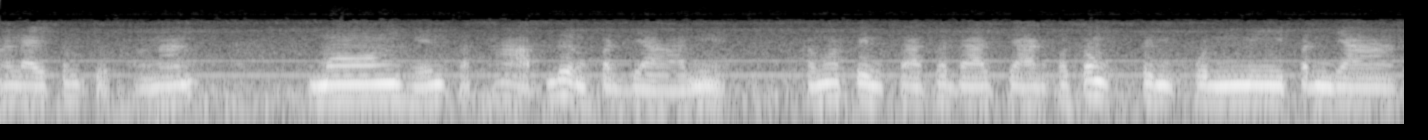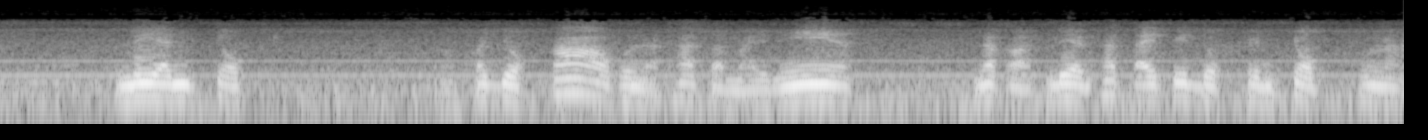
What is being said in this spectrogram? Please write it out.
อะไรต้องจบทางนั้น มองเห็นสภาพเรื่องปัญญาเนี่ยคำว่าเป็นศาสตราจารย์ก็ต้องเป็นคนมีปัญญาเรียนจบประโยคเก้าคุณถ้าสมัยนี้ แล้วก็เรียนพระไตรปิฎกเป็นจบคุณละ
